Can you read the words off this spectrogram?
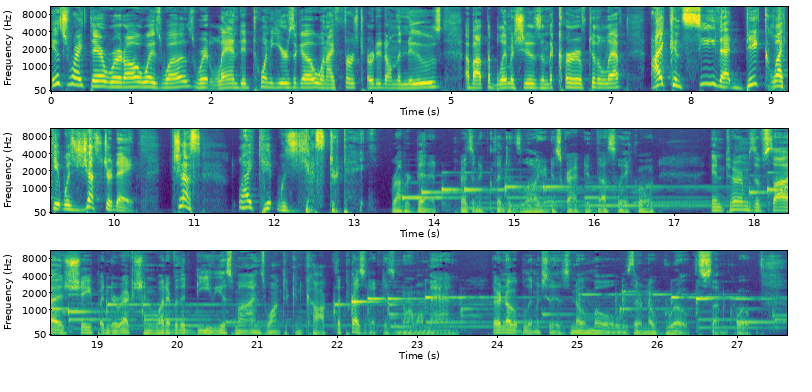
it's right there where it always was, where it landed 20 years ago when I first heard it on the news about the blemishes and the curve to the left. I can see that dick like it was yesterday. Just like it was yesterday. Robert Bennett, President Clinton's lawyer, described it thusly, quote, in terms of size, shape, and direction, whatever the devious minds want to concoct, the president is a normal man. There are no blemishes, no moles, there are no growths, unquote.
